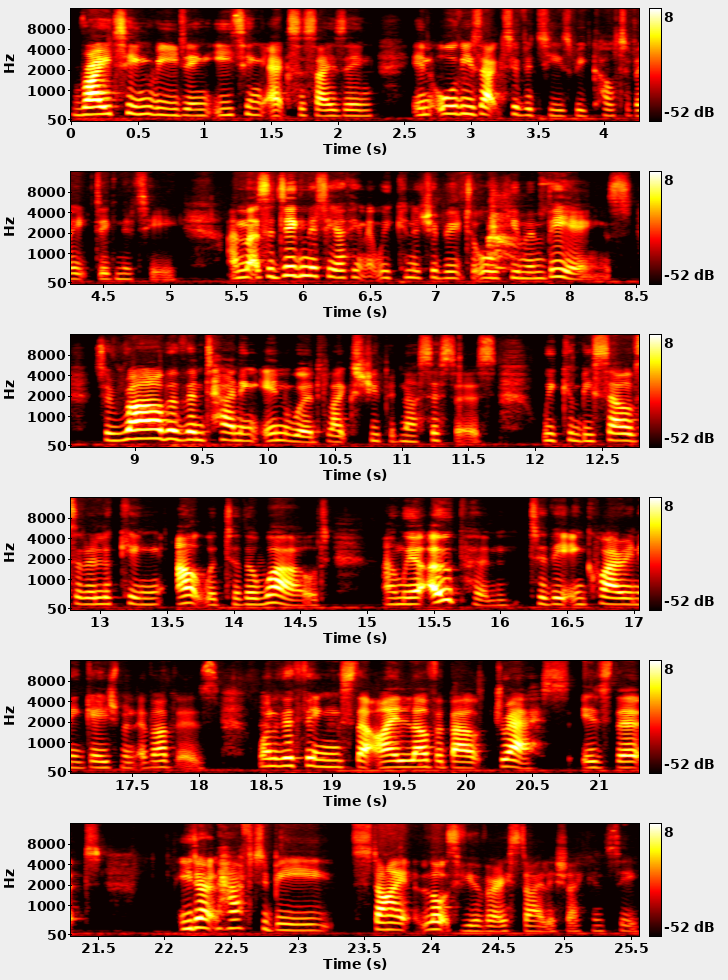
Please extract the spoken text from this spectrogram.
writing, reading, eating, exercising, in all these activities we cultivate dignity. And that's a dignity I think that we can attribute to all human beings. So rather than turning inward like stupid narcissus, we can be selves that are looking outward to the world and we are open to the inquiry and engagement of others. One of the things that I love about dress is that you don't have to be style. Lots of you are very stylish, I can see.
